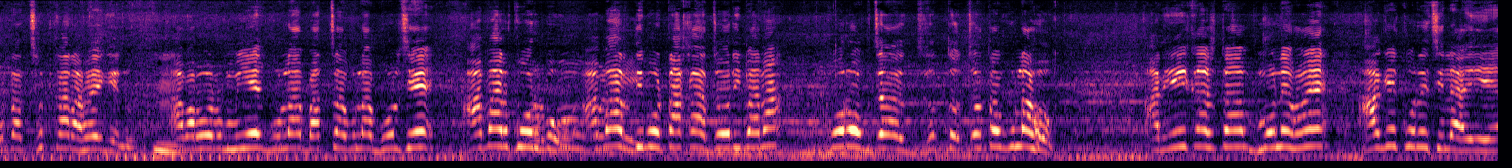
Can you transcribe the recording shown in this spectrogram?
ওটা ছুটকারা হয়ে গেল। আবার ওর মেয়েগুলা বাচ্চাগুলা বলছে আবার করব আবার দিব টাকা জরিমানা করুক যা- যত যতগুলা হোক। আর এই কাজটা মনে হয় আগে করেছিল এই-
